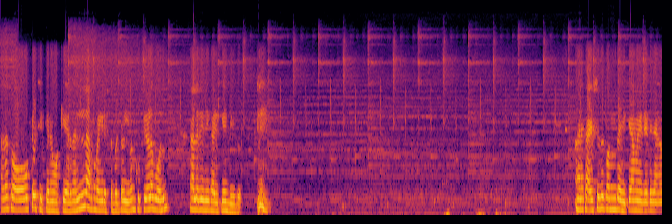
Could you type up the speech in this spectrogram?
നല്ല സോഫ്റ്റ് ചിക്കനും ഒക്കെ ആയിരുന്നു. എല്ലാവർക്കും ഭയങ്കര ഇഷ്ടപ്പെട്ടു. ഈവൻ കുട്ടികളെ പോലും നല്ല രീതിയിൽ കഴിക്കുകയും ചെയ്തു. അങ്ങനെ കഴിച്ചത് കൊന്ന് ദഹിക്കാൻ വേണ്ടിയിട്ട് ഞങ്ങൾ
